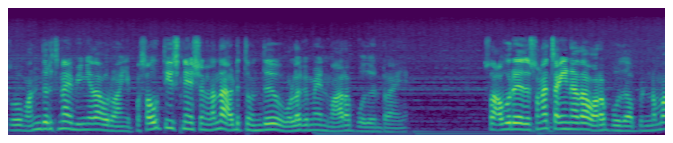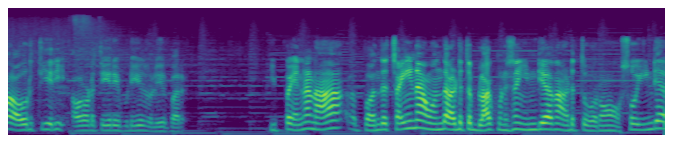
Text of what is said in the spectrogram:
ஸோ வந்துருச்சுன்னா இவங்க தான் வருவாங்க. இப்போ சவுத் ஈஸ்ட் நேஷன்லேருந்து அடுத்து வந்து உலகமே மாறப்போகுதுன்றாங்க. ஸோ அவர் இதை சொன்னால் சைனா தான் வரப்போகுது அப்படின்ற மாதிரி அவர் தியரி அவரோட தியரி இப்படியே சொல்லியிருப்பாரு. இப்போ என்னன்னா இப்போ வந்து சைனா வந்து அடுத்து பிளாக் பண்ணிச்சுன்னா இந்தியா தான் அடுத்து வரும். ஸோ இந்தியா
